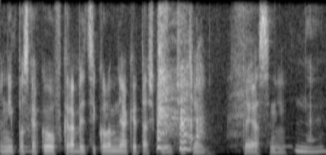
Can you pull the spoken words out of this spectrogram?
Oni poskakují v krabici kolem nějaké tašky určitě. To je jasný. Ne.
